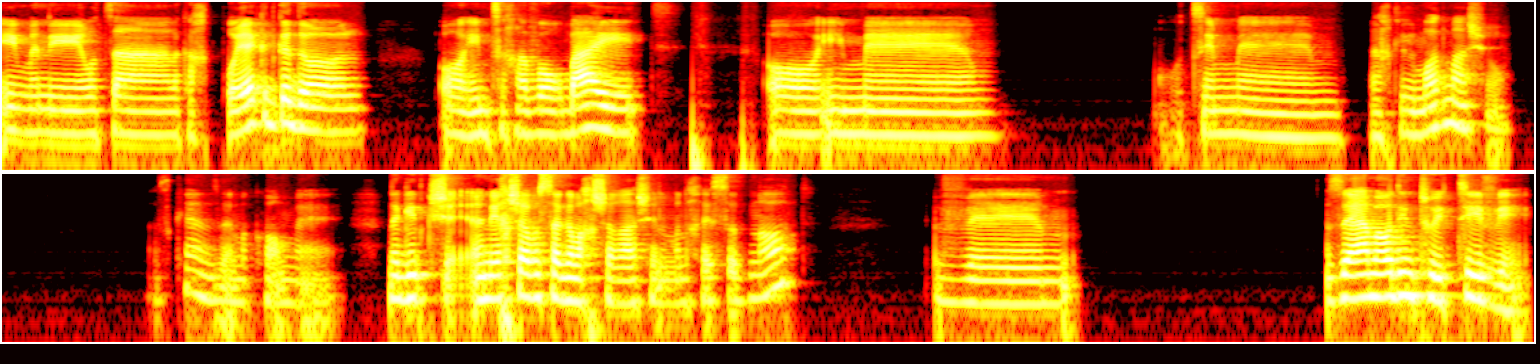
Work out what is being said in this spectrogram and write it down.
אם אני רוצה לקחת פרויקט גדול, או אם צריך לעבור בית, או אם אה, רוצים אה, ללכת ללמוד משהו, אז כן, זה מקום... אה, נגיד, כשאני עכשיו עושה גם הכשרה של מנחי סדנות, וזה היה מאוד אינטואיטיבי,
